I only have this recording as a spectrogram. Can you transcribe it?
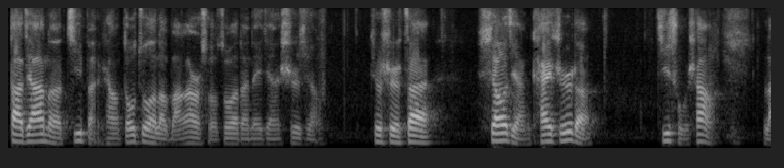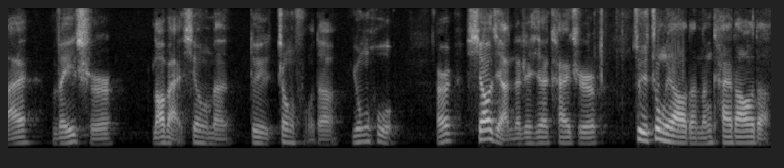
大家呢，基本上都做了王二所做的那件事情，就是在削减开支的基础上，来维持老百姓们对政府的拥护。而削减的这些开支，最重要的能开刀的，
